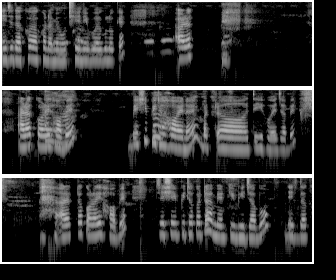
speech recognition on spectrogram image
এই যে দেখো, এখন আমি উঠিয়ে নিব এগুলোকে। আর এক আর এক করে হবে। বেশি পিঠা হয় না বাট এতেই হয়ে যাবে। আর একটা কড়াই হবে। যে সেই পিঠা কটা আমি আর কি ভিজাবো। এই যে দেখো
